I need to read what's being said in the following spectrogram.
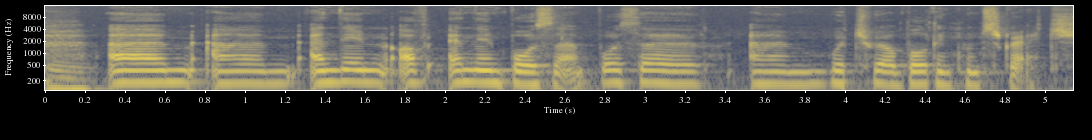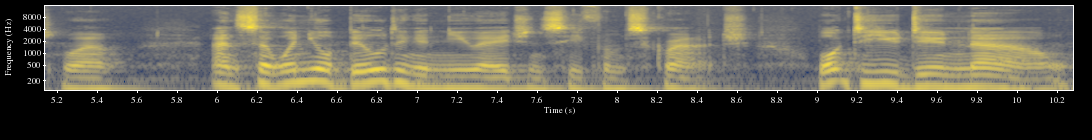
Mm. um, um, and then of, and then Boza, Boza, um, which we are building from scratch. Wow. And so when you're building a new agency from scratch, what do you do now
